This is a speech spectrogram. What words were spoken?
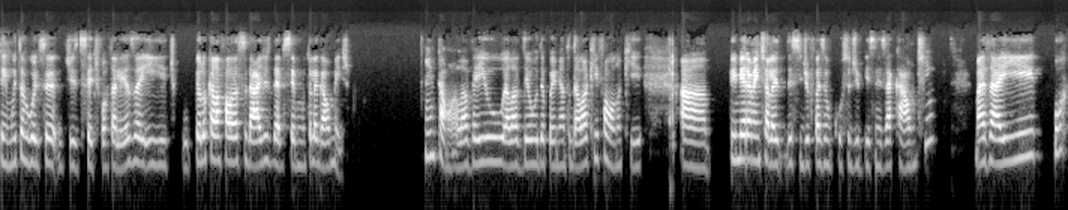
tem muito orgulho de ser, de ser de Fortaleza e, tipo, pelo que ela fala da cidade, deve ser muito legal mesmo. Então, ela veio, ela deu o depoimento dela aqui falando que, ah, primeiramente, ela decidiu fazer um curso de Business Accounting, mas aí, por,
